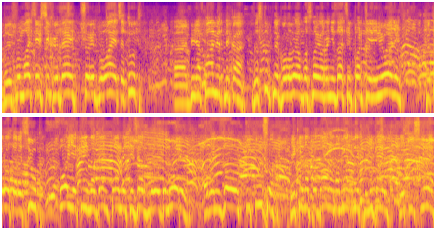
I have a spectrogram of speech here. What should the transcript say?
до інформації всіх людей, що відбувається тут, е, біля пам'ятника, заступник голови обласної організації партії регіонів Петро Тарасюк, той, який на день пам'яті жертв голодоморів організовував тітушок, які нападали на мирних людей, які йшли.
